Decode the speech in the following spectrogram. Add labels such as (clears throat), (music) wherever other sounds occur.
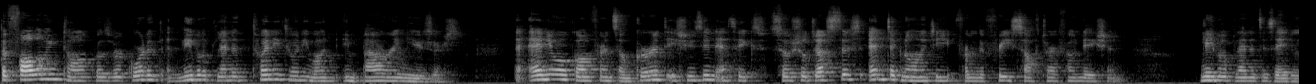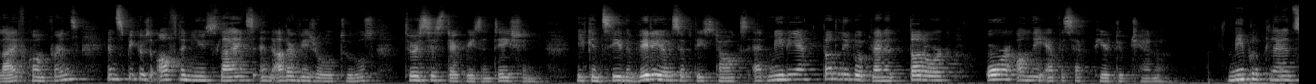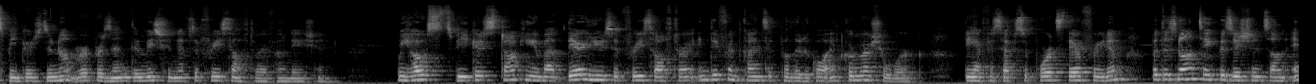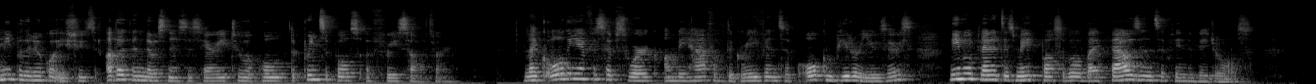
The following talk was recorded at LibrePlanet 2021 Empowering Users, the annual conference on current issues in ethics, social justice, and technology from the Free Software Foundation. LibrePlanet is a live conference, and speakers often use slides and other visual tools to assist their presentation. You can see the videos of these talks at media.libreplanet.org or on the FSF PeerTube channel. LibrePlanet speakers do not represent the mission of the Free Software Foundation. We host speakers talking about their use of free software in different kinds of political and commercial work. The FSF supports their freedom but does not take positions on any political issues other than those necessary to uphold the principles of free software. Like all the FSF's work on behalf of the grievance of all computer users, LibrePlanet is made possible by thousands of individuals.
